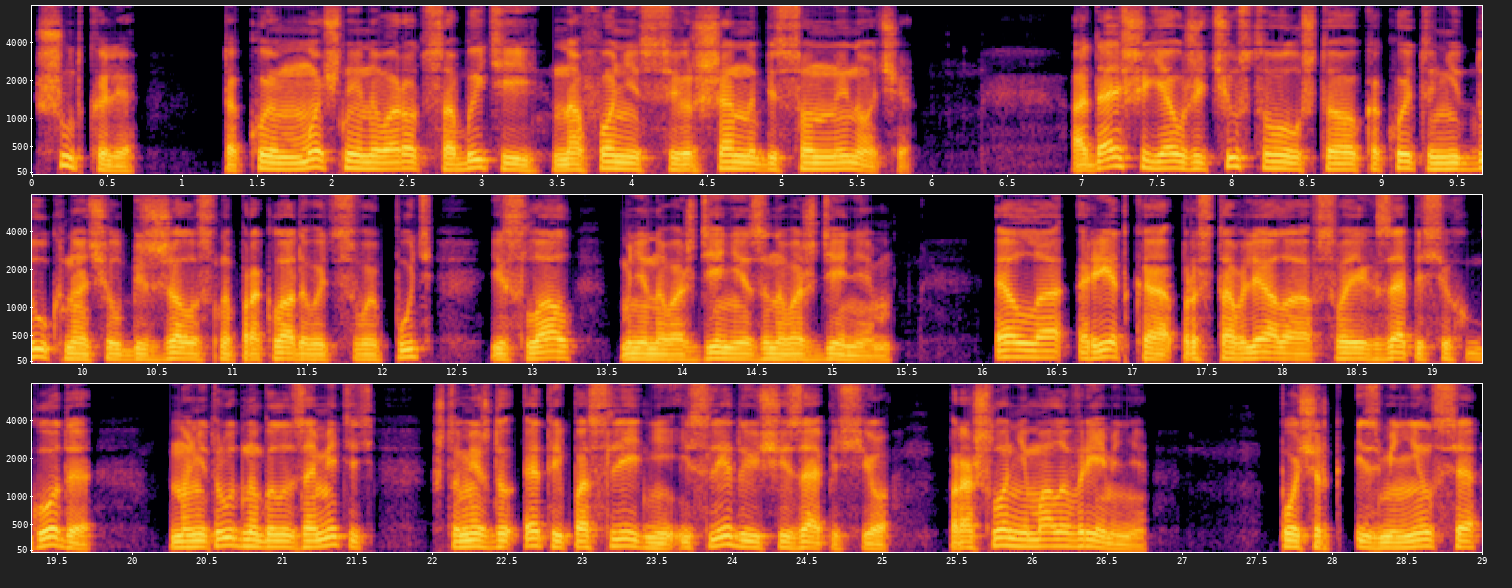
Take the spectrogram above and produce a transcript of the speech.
Шутка ли? Такой мощный наворот событий на фоне совершенно бессонной ночи. А дальше я уже чувствовал, что какой-то недуг начал безжалостно прокладывать свой путь и слал мне наваждение за наваждением. Элла редко проставляла в своих записях годы, но нетрудно было заметить, что между этой последней и следующей записью прошло немало времени. Почерк изменился,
